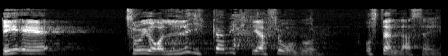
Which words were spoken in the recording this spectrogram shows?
Det är, tror jag, lika viktiga frågor att ställa sig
